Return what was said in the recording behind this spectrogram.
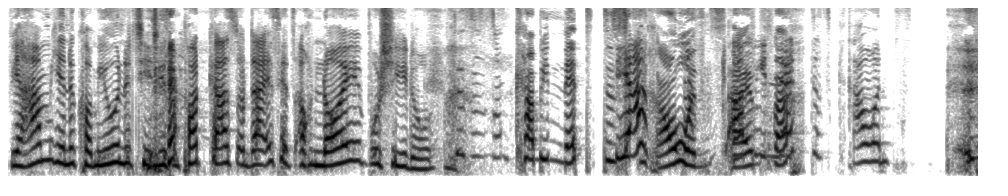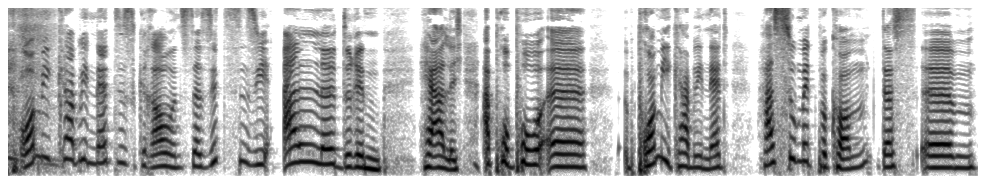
Wir haben hier eine Community in diesem Podcast und da ist jetzt auch neu Bushido. Das ist so ein Kabinett des Ja, Grauens einfach. Kabinett des Grauens. Promi-Kabinett des Grauens. Da sitzen sie alle drin. Herrlich. Apropos äh, Promi-Kabinett. Hast du mitbekommen, dass, ähm,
